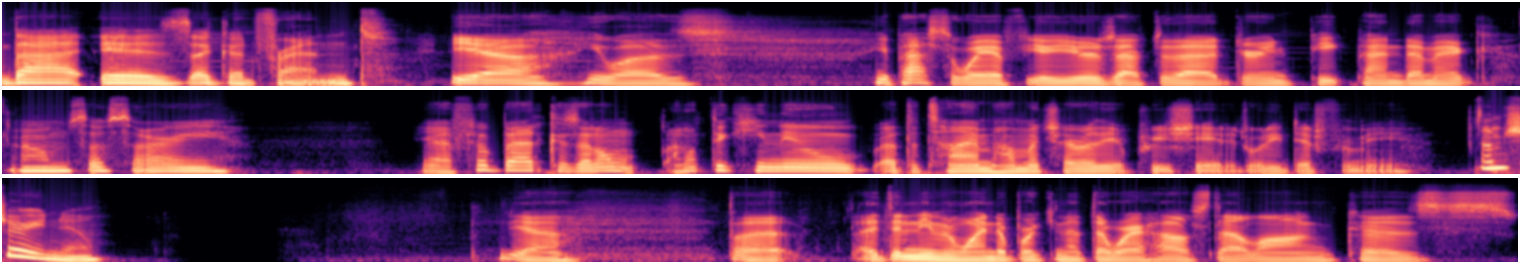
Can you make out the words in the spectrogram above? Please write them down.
That is a good friend. Yeah, he was. He passed away a few years after that during peak pandemic. Oh, I'm so sorry. Yeah, I feel bad because I don't I don't think he knew at the time how much I really appreciated what he did for me. I'm sure he knew. Yeah. But I didn't even wind up working at the warehouse that long because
